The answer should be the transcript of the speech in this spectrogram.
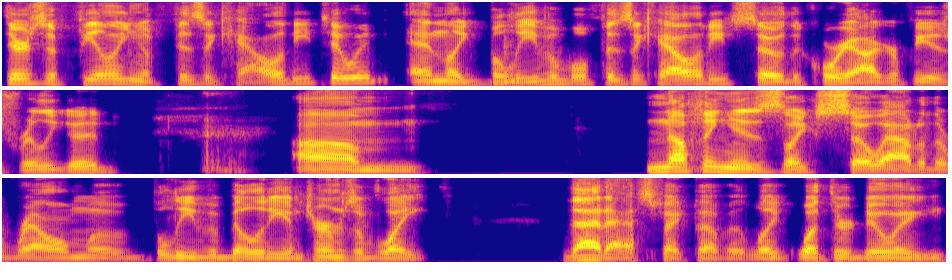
there's a feeling of physicality to it and like believable physicality. So the choreography is really good. Um nothing is like so out of the realm of believability in terms of like that aspect of it, like what they're doing.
